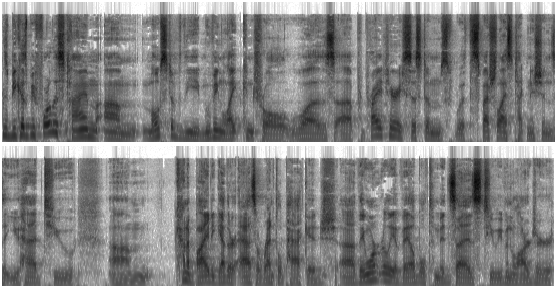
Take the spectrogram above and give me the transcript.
is because before this time, um, most of the moving light control was uh, proprietary systems with specialized technicians that you had to um, kind of buy together as a rental package. Uh, they weren't really available to mid-size to even larger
